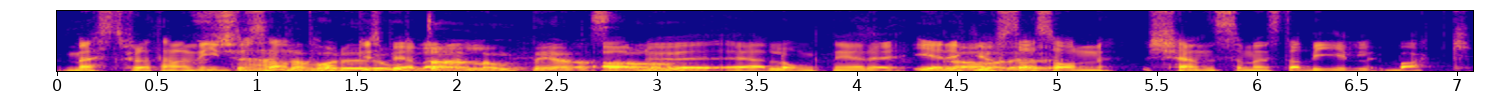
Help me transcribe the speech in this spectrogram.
mest för att han är en intressant Mm, Jävlar vad du rotar hockeyspelare. långt ner alltså. Ja, nu är jag långt nere. Erik Ja, det är det. Gustafsson känns som en stabil back.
